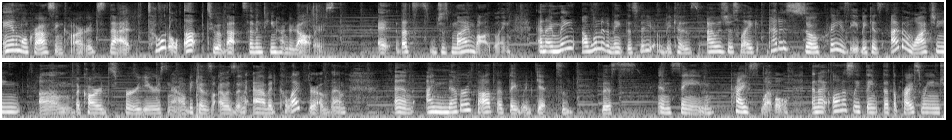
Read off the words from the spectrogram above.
Animal Crossing cards that total up to about $1,700. Eh, that's just mind-boggling. And I made I wanted to make this video because I was just like, that is so crazy because I've been watching um, the cards for years now because I was an avid collector of them, and I never thought that they would get to this insane price level. And I honestly think that the price range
